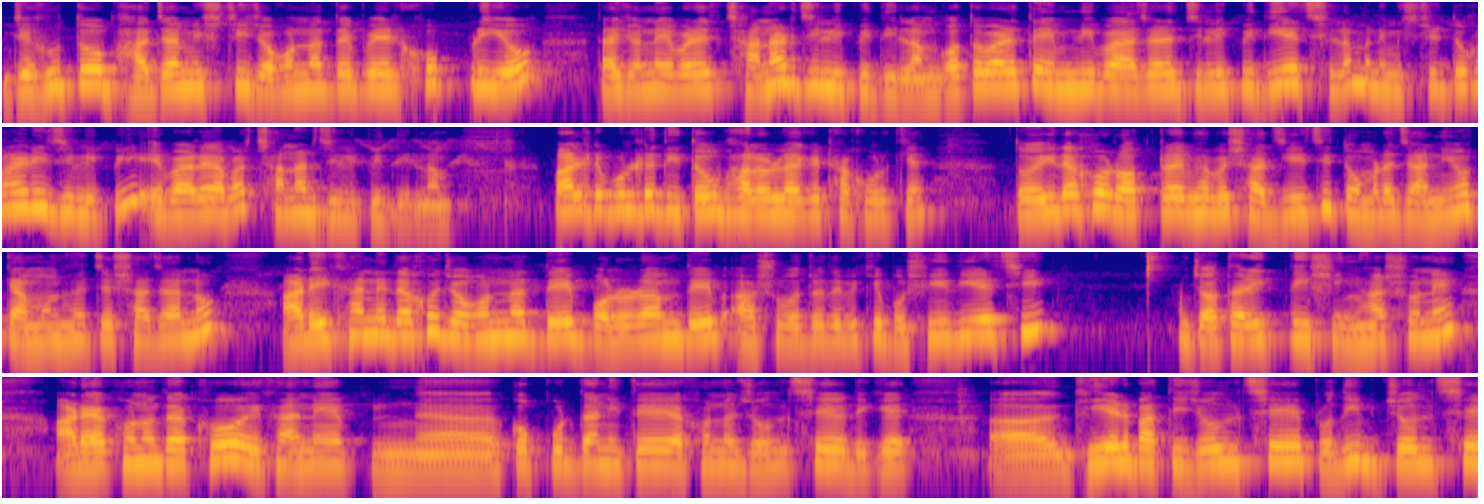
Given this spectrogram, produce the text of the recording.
যেহেতু ভাজা মিষ্টি জগন্নাথ দেবের খুব প্রিয়, তাই জন্য এবারে ছানার জিলিপি দিলাম। গতবারে তো এমনি বাজারে জিলিপি দিয়েছিলাম মানে মিষ্টির দোকানেরই জিলিপি, এবারে আবার ছানার জিলিপি দিলাম। পাল্টে পুল্টে দিতেও ভালো লাগে ঠাকুরকে। তো এই দেখো রথটা এভাবে সাজিয়েছি, তোমরা জানিও কেমন হয়েছে সাজানো। আর এখানে দেখো জগন্নাথ দেব, বলরাম দেব আর সুভদ্রা দেবীকে বসিয়ে দিয়েছি যথারীতি সিংহাসনে। আর এখনও দেখো এখানে কপ্পুরদানিতে এখনও জ্বলছে, ওদিকে ঘিয়ের বাতি জ্বলছে, প্রদীপ জ্বলছে।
